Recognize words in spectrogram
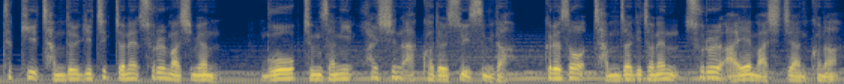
특히 잠들기 직전에 술을 마시면 무호흡 증상이 훨씬 악화될 수 있습니다. 그래서 잠자기 전엔 술을 아예 마시지 않거나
